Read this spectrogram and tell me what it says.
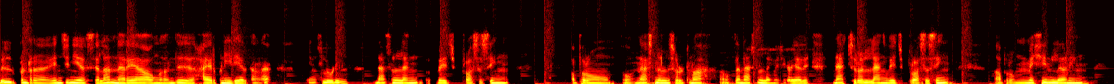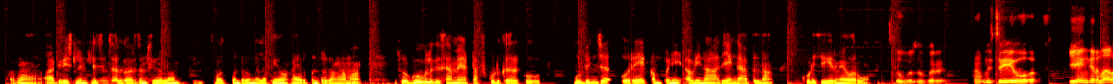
பில்ட் பண்ணுற என்ஜினியர்ஸ் எல்லாம் நிறையா அவங்க வந்து ஹையர் பண்ணிகிட்டே இருக்காங்க. இன்க்ளூடிங் நேஷனல் லாங்குவேஜ் ப்ராசஸிங் அப்புறம் ஓ நேஷ்னல்னு சொல்லிட்டுனா நமக்கு நேஷனல் லாங்குவேஜ் கிடையாது. நேச்சுரல் லாங்குவேஜ் ப்ராசஸிங் அப்புறம் மெஷின் லேர்னிங் அப்புறம் ஆர்டிஃபிஷியல் இன்டெலிஜென்ஸ் அல்காரிதம்ஸ் இதெல்லாம் ஒர்க் பண்ணுறவங்க எல்லாத்தையும் ஹையர் பண்ணிருக்காங்களாமா? ஸோ கூகுளுக்கு செமையாக டஃப் கொடுக்கறதுக்கு முடிஞ்ச ஒரே கம்பெனி அப்படின்னா அது எங்கள் ஆப்பிள் தான். கூடி சீக்கிரமே வருவோம். Super super. ஏங்கிறனால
